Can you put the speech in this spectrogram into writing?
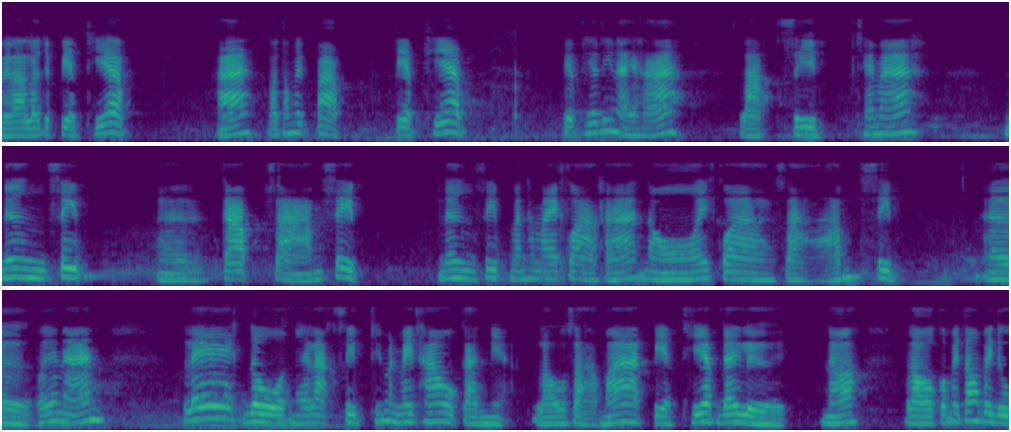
เวลาเราจะเปรียบเทียบ ฮะ เราต้องไปปรับเปรียบเทียบ เปรียบเทียบที่ไหนคะ หลักสิบใช่ไหมหนึ่งสิบอ่อกับสามสิบหนึ่งสิบมันทำไมกว่าคะ น้อยกว่าสามสิบเออ เพราะฉะนั้นเลขโดดในหลักสิบที่มันไม่เท่ากันเนี่ย เราสามารถเปรียบเทียบได้เลย เนาะ เราก็ไม่ต้องไปดู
